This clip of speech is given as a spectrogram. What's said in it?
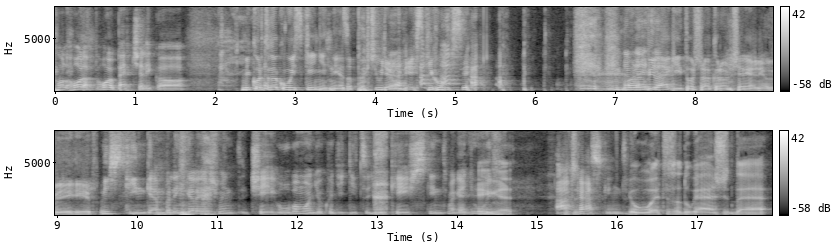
hol, hol, a, hol patchelik a, mikor tudok új skin nyitni, az a pöcs ugyanúgy néz ki 20 Valami lehet világítósra akarom cserélni a végét. nincs skin gamblingelés, mint Cségóba mondjuk, hogy így nyitsz egy új case skint, meg egy új Igen. AK skint. Jó volt ez a dugás, de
